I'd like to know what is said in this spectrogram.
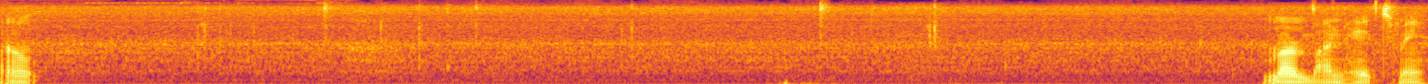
Nope. Merman hates me.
